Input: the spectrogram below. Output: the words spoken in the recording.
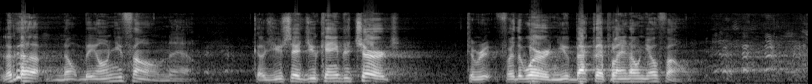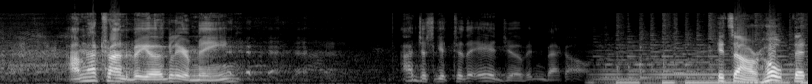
Look up. Don't be on your phone now. Because you said you came to church to re- for the word and you're back there playing on your phone. I'm not trying to be ugly or mean. I just get to the edge of it and back off. It's our hope that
